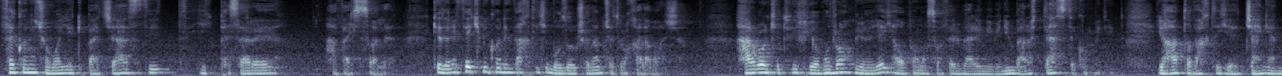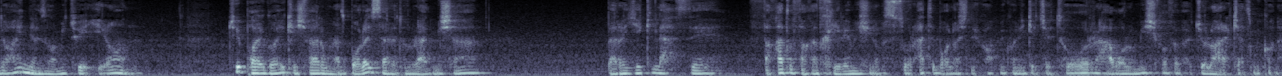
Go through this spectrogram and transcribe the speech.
فکر کنید شما یک بچه هستید یک پسر 7 ساله که دارین فکر می‌کنید وقتی که بزرگ شدم چطور خلبان شم. هر بار که توی خیابون راه میرین یک هواپیما مسافر برای می‌بینیم براش دست کن می‌دید. یا حتی وقتی که جنگنده های نظامی توی ایران توی پایگاه کشورمون از بالای سرتون رد میشن برای یک لحظه فقط و فقط خیره میشین و به سرعت بالاش نگاه می‌کنین که چطور هوا رو میشکافه و جلو حرکت می‌کنه.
